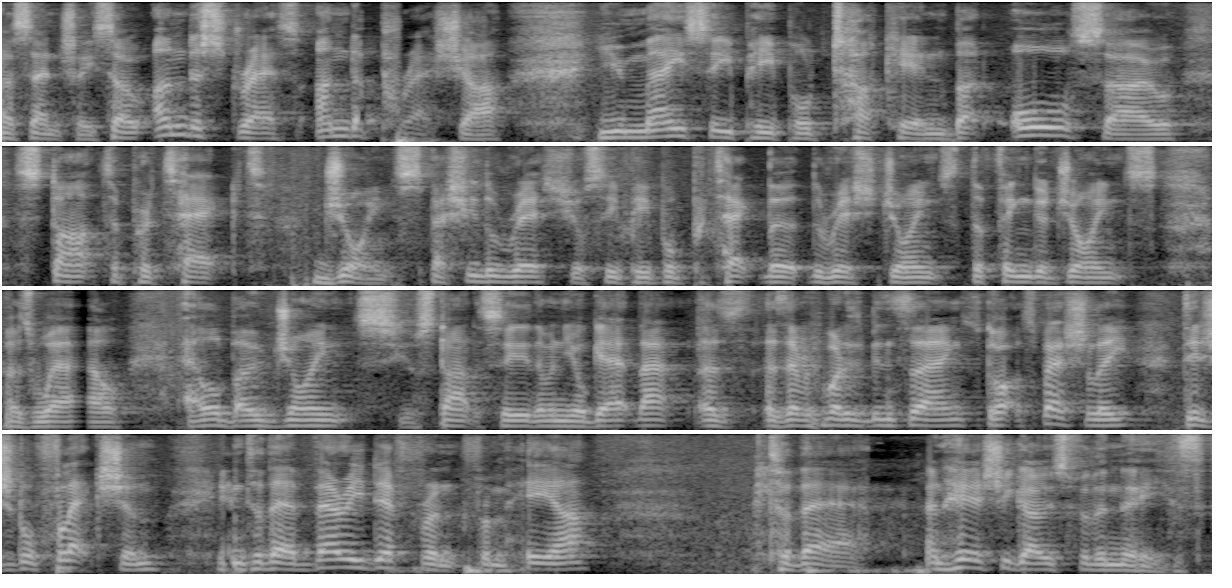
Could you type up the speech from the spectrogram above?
essentially. So under stress under pressure you may see people tuck in but also start to protect joints especially the wrist you'll see people protect the, the wrist joints, the finger joints as well, elbow joints. You'll start to see them and you'll get that, as, as everybody's been saying, Scott especially, digital flexion into their Very different from here to there. And here she goes for the knees.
